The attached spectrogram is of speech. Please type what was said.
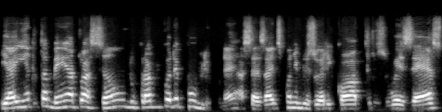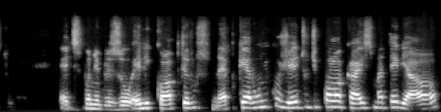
e aí entra também a atuação do próprio poder público, né, a CESAR disponibilizou helicópteros, o Exército é, disponibilizou helicópteros, né, porque era o único jeito de colocar esse material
